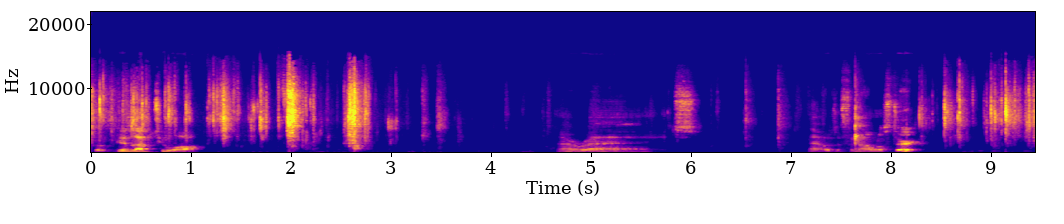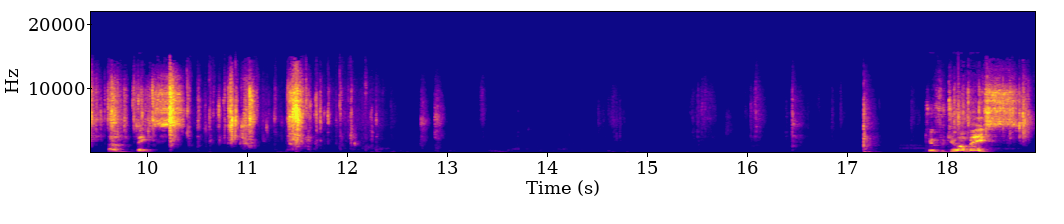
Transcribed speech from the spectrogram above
So good luck to all. All right. That was a phenomenal start of base. Two for two on base.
